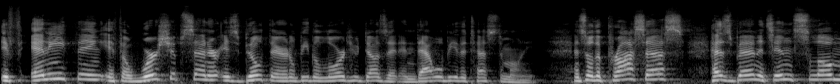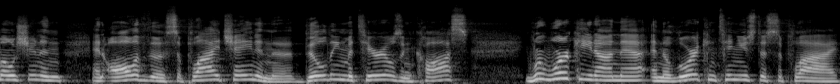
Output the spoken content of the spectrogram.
If anything, if a worship center is built there, it'll be the Lord who does it, and that will be the testimony. And so the process has been, it's in slow motion, and, and all of the supply chain and the building materials and costs, we're working on that, and the Lord continues to supply.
